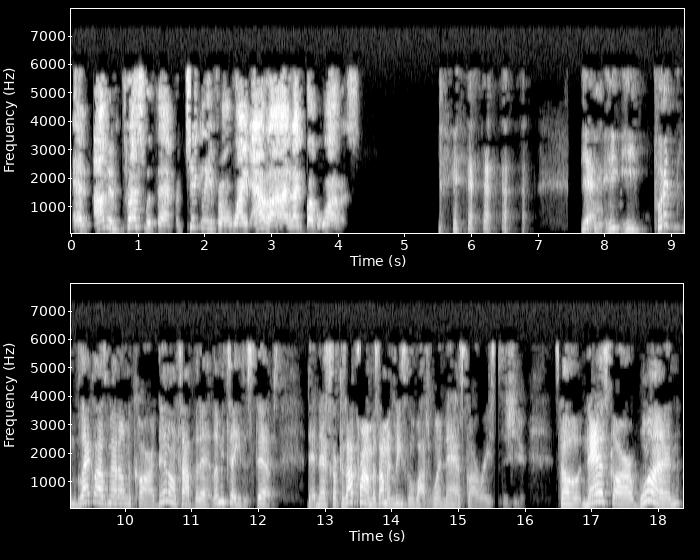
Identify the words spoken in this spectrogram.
And I'm impressed with that, particularly from a white ally like Bubba Wallace. yeah, he, he put Black Lives Matter on the car. Then on top of that, let me tell you the steps that NASCAR, cause I promise I'm at least going to watch one NASCAR race this year. So NASCAR, one,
